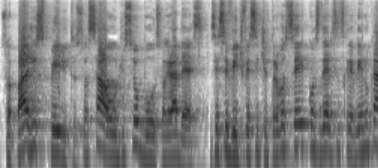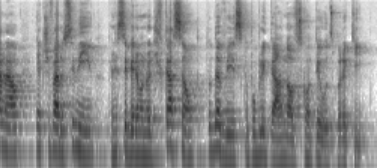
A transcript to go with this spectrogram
Sua paz de espírito, sua saúde e seu bolso agradece. E se esse vídeo fez sentido para você, considere se inscrever no canal e ativar o sininho para receber uma notificação toda vez que eu publicar novos conteúdos por aqui.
